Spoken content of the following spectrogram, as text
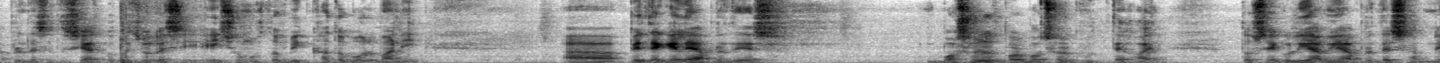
আপনাদের সাথে শেয়ার করতে চলেছি। এই সমস্ত বিখ্যাত বোলবাণী পেতে গেলে আপনাদের বছরের পর বছর ঘুরতে হয়। তো সেগুলি আমি আপনাদের সামনে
